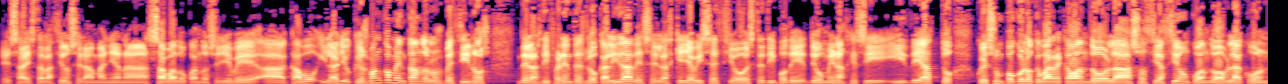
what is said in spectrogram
Esa instalación será mañana sábado cuando se lleve a cabo. Hilario, que os van comentando los vecinos de las diferentes localidades en las que ya habéis hecho este tipo de, homenajes y, de acto, que es un poco lo que va recabando la asociación cuando habla con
